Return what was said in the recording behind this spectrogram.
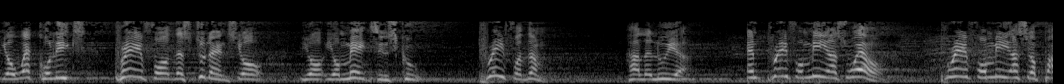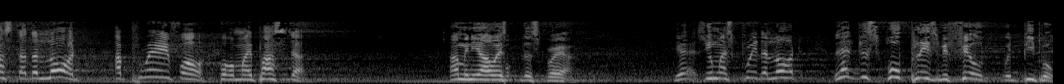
your work colleagues. Pray for the students, your, your, your mates in school. Pray for them. Hallelujah. And pray for me as well. Pray for me as your pastor, the Lord. I pray for, for my pastor. How many hours this prayer? Yes, you must pray the Lord. Let this whole place be filled with people.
